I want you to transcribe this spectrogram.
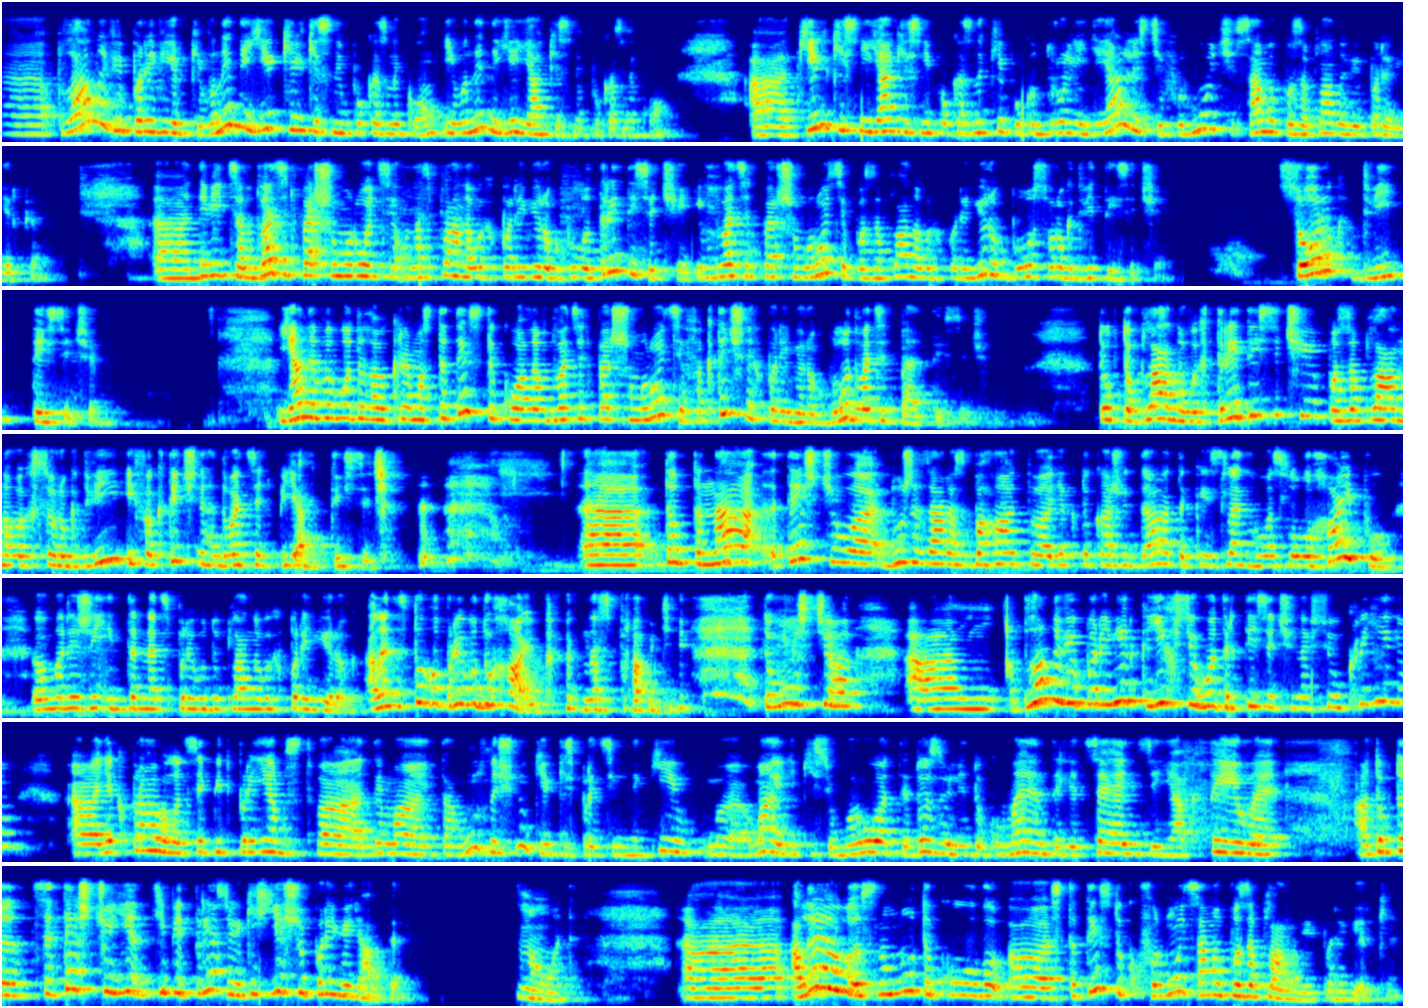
Е, Планові перевірки вони не є кількісним показником і вони не є якісним показником. Кількісні якісні показники по контрольній діяльності формують саме позапланові перевірки. Е, Дивіться, в 2021 році у нас планових перевірок було 3 тисячі, і в 2021 році позапланових перевірок було 42 тисячі. 42 тисячі. Я не виводила окремо статистику, але в 2021 році фактичних перевірок було 25 тисяч. Тобто планових 3 тисячі, позапланових 42 і фактичних 25 тисяч. Е, Тобто на те, що дуже зараз багато, як то кажуть, да, таке сленгове слово хайпу в мережі інтернет з приводу планових перевірок, але не з того приводу хайп насправді. Тому що а, планові перевірки, їх всього 3 тисячі на всю Україну. Як правило, це підприємства, де мають там ну, значну кількість працівників, мають якісь обороти, дозвільні документи, ліцензії, активи. А, тобто це те, що є ті підприємства, в яких є що перевіряти. Ну, от. Але основну таку е, статистику формують саме позапланові перевірки.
